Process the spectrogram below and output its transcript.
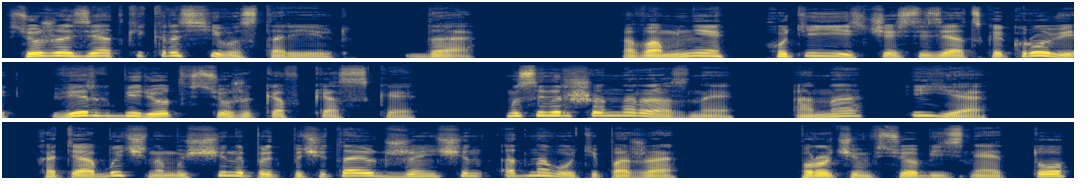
Все же азиатки красиво стареют, да. А во мне, хоть и есть часть азиатской крови, верх берет все же кавказская. Мы совершенно разные, она и я. Хотя обычно мужчины предпочитают женщин одного типажа. Впрочем, все объясняет то,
